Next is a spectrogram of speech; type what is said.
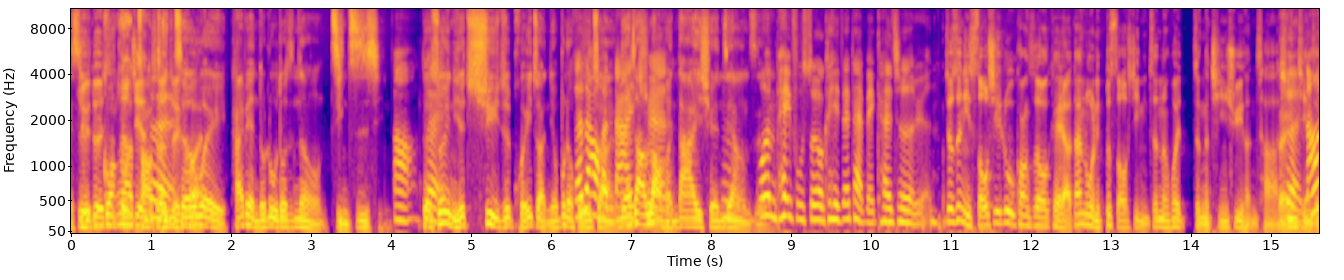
绝对光要找停车位，台北很多路都是那种紧字型啊。对，所以你就去就回转，你又不能回转，你要绕很大一圈这样子。我很佩服所有可以在台北开车的人。就是你熟悉路况是 OK 了，但如果你不熟悉，你真的会整个情绪很差。对，然后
